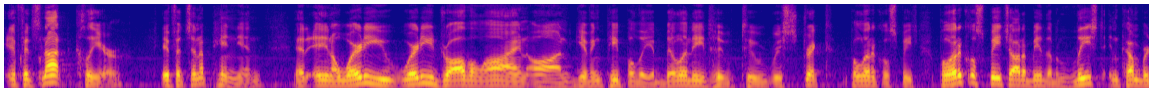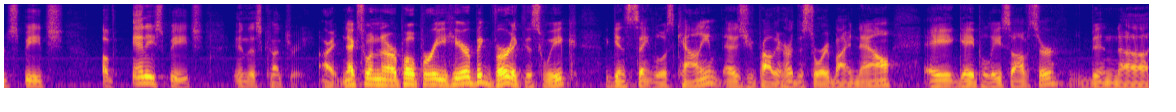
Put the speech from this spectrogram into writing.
if it's not clear, if it's an opinion, it, you know where do you where do you draw the line on giving people the ability to to restrict political speech? Political speech ought to be the least encumbered speech of any speech in this country. All right, next one in our potpourri here. Big verdict this week against St. Louis County. As you've probably heard the story by now, a gay police officer been uh,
